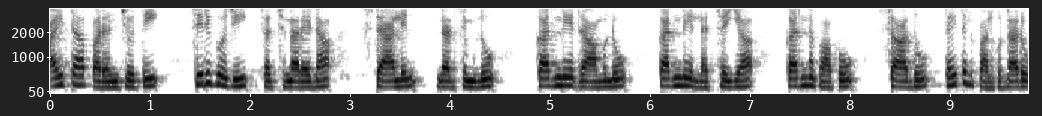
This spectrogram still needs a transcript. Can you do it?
ఐతా పరంజ్యోతి సిరిగోజి సత్యనారాయణ స్టాలిన్ నరసింహులు కర్నే రాములు కర్నే లచ్చయ్య కర్ణబాబు సాధు తదితరులు పాల్గొన్నారు.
